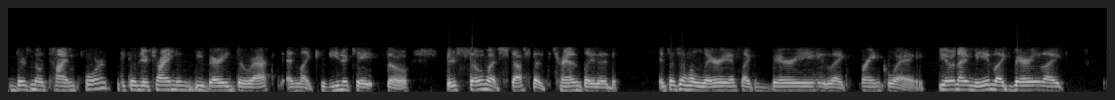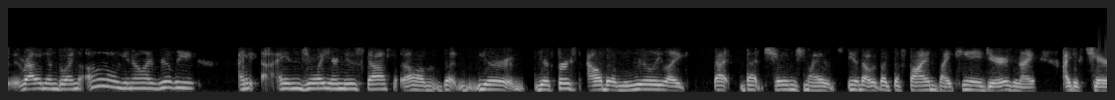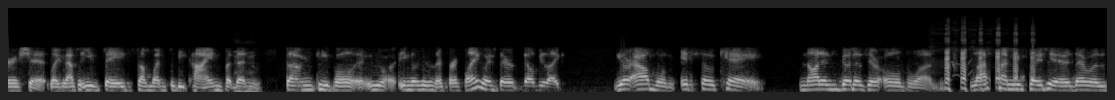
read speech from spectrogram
there's no time for because you're trying to be very direct and like communicate. So there's so much stuff that's translated in such a hilarious, like very like frank way. You know what I mean? Like very like rather than going, oh, you know, I really. I, I enjoy your new stuff, um, but your your first album really like that that changed my you know that was like defined my teenage years, and I I just cherish it. Like that's what you'd say to someone to be kind, but then some people who English isn't their first language, they're they'll be like, your album, it's okay, not as good as your old one. Last time you played here, there was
